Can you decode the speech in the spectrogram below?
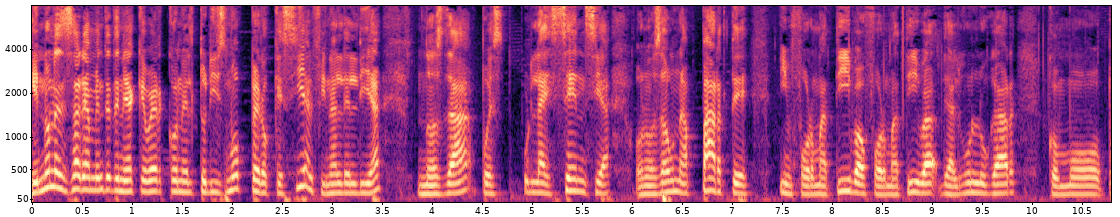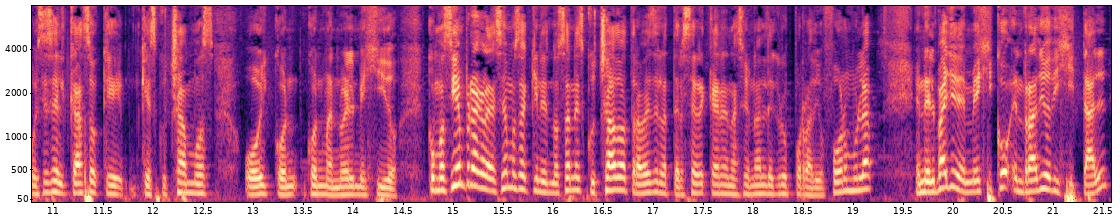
que no necesariamente tenía que ver con el turismo, pero que sí al final del día nos da pues la esencia o nos da una parte informativa o formativa de algún lugar, como pues es el caso que, que escuchamos hoy con, con, Manuel Mejido. Como siempre agradecemos a quienes nos han escuchado a través de la tercera cadena nacional de Grupo Radio Fórmula, en el Valle de México, en Radio Digital,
